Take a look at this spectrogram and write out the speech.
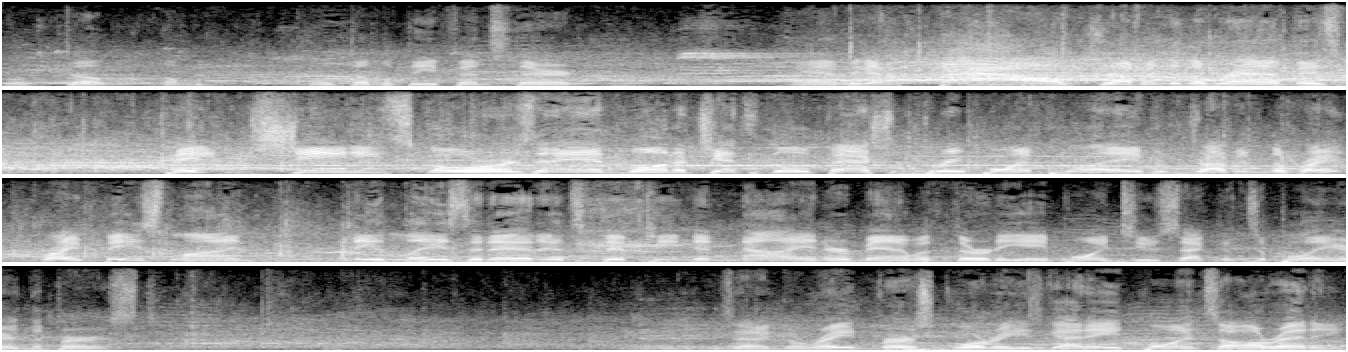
Little double, double, little double defense there. And we got a foul. Drumming to the rim is Peyton Sheen, he scores an and one, a chance at the old-fashioned three-point play from driving the right right baseline, and he lays it in. It's 15 to nine, Urbana, with 38.2 seconds to play here in the first. He's had a great first quarter. He's got eight points already.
